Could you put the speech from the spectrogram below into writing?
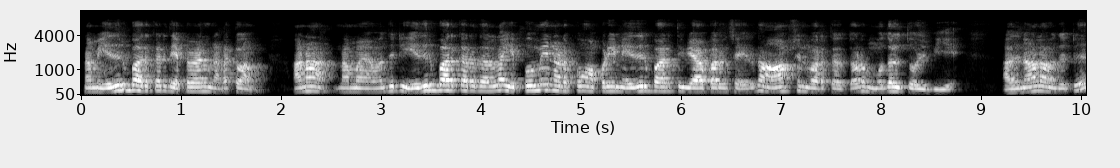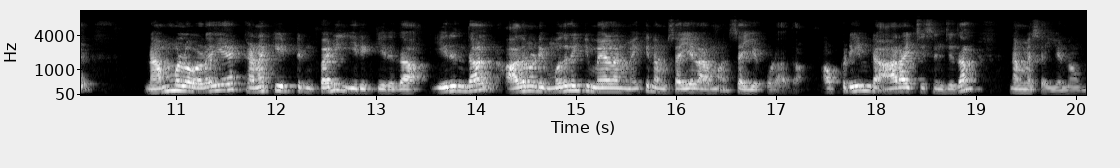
நம்ம எதிர்பார்க்கறது எப்ப வேணாலும் நடக்கலாம். ஆனா நம்ம வந்துட்டு எதிர்பார்க்கறதெல்லாம் எப்பவுமே நடக்கும் அப்படின்னு எதிர்பார்த்து வியாபாரம் செய்யறது ஆப்ஷன் வர்த்தகத்தோட முதல் தோல்வியே. அதனால வந்துட்டு நம்மளுடைய கணக்கீட்டின்படி இருக்கிறதா? இருந்தால் அதனுடைய முதலீட்டு மேலாண்மைக்கு நம்ம செய்யலாமா செய்யக்கூடாதா? அப்படின்ற ஆராய்ச்சி செஞ்சுதான் நம்ம செய்யணும்.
